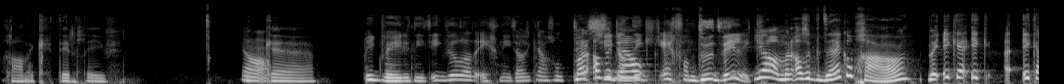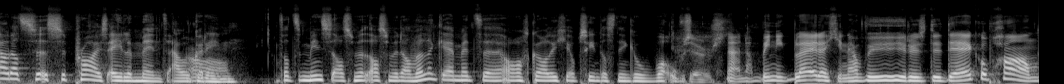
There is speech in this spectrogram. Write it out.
ga ik dit leven. Ja. Ik, Ik weet het niet. Ik wil dat echt niet. Als ik nou zo'n test als zie, ik dan nou- denk ik echt van, dit wil ik. Ja, maar als ik de dek op ga... maar Ik, ik, ik hou dat su- surprise element hou ik Oh. erin. Dat tenminste, als we, als we dan wel een keer met uh, afskaletje op zien... dat ze denken, wow. Nou, dan ben ik blij dat je nou weer eens de dek op gaan.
